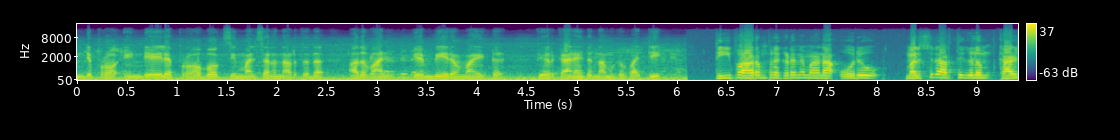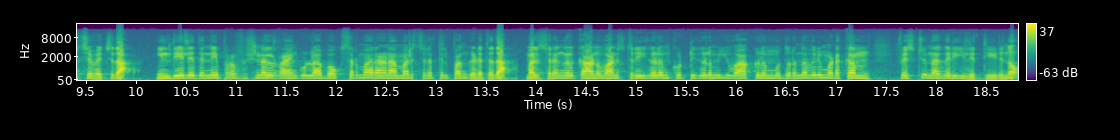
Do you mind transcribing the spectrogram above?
ഇന്ത്യ പ്രോ ഇന്ത്യയിലെ പ്രോ ബോക്സിംഗ് മത്സരം നടത്തുന്നത്. അത് വൻ ഗംഭീരമായിട്ട് തീർക്കാനായിട്ട് നമുക്ക് പറ്റി. തീപാറും പ്രകടനമാണ് ഓരോ മത്സരാർത്ഥികളും കാഴ്ചവെച്ചത്. ഇന്ത്യയിലെ തന്നെ പ്രൊഫഷണൽ റാങ്കുള്ള ബോക്സർമാരാണ് മത്സരത്തിൽ പങ്കെടുത്തത്. മത്സരങ്ങൾ കാണുവാൻ സ്ത്രീകളും കുട്ടികളും യുവാക്കളും മുതിർന്നവരുമടക്കം ഫെസ്റ്റ് നഗരിയിലെത്തിയിരുന്നു.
